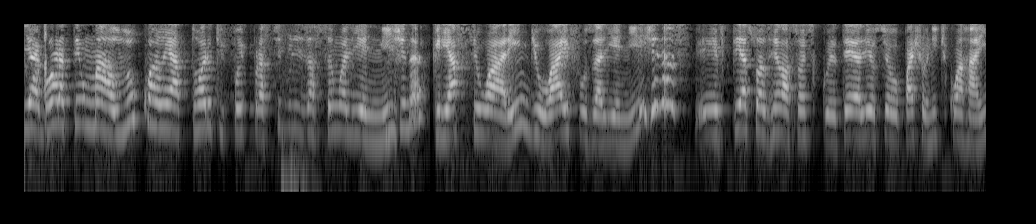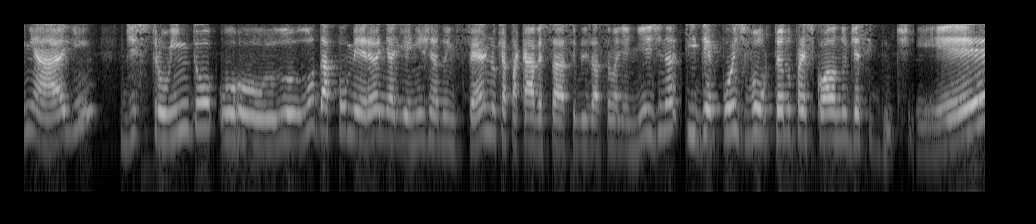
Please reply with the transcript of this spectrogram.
E agora tem um maluco aleatório que foi pra civilização alienígena criar seu harém de waifus alienígenas e ter as suas relações, ter ali o seu paixonite com a rainha alien destruindo o Lulu da Pomerânia alienígena do inferno que atacava essa civilização alienígena e depois voltando para a escola no dia seguinte. E...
